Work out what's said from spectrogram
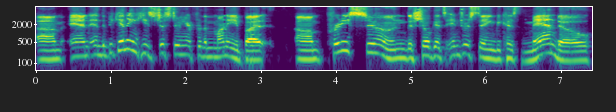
Um, and in the beginning, he's just doing it for the money, but um, pretty soon the show gets interesting because Mando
